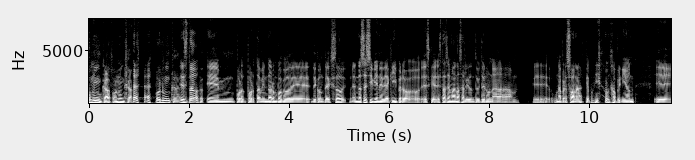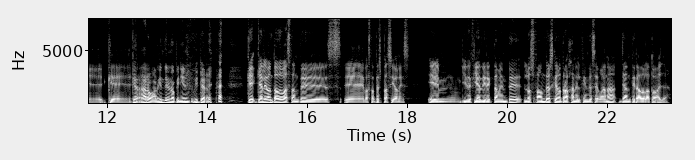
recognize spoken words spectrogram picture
O nunca, o nunca. O nunca. Esto, em, por, por también dar un poco de, de contexto, eh, no sé si viene de aquí, pero es que esta semana ha salido en Twitter una, eh, una persona que ponía una opinión eh, que, Qué raro, alguien tiene una opinión en Twitter. Que, que ha levantado bastantes, eh, bastantes pasiones. Em, y decía directamente, los founders que no trabajan el fin de semana ya han tirado la toalla.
